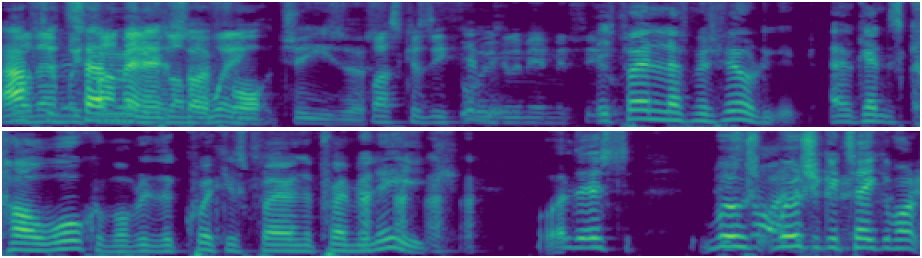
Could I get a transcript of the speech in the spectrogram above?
Well, After then we 10 found out he was minutes, I wing. thought, Jesus. That's because he thought he was going to be in midfield. He's playing left midfield against Kyle Walker, probably the quickest player in the Premier League. well, there's Wilshere, Wilshere could take him on.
